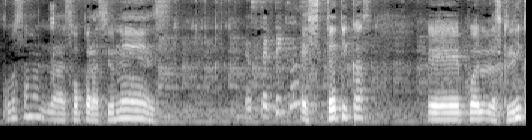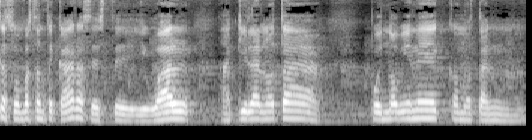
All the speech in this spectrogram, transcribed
¿cómo se llaman? Las operaciones ¿Estéticos? estéticas, eh, pues las clínicas son bastante caras. Este, igual aquí la nota, pues no viene como tan,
